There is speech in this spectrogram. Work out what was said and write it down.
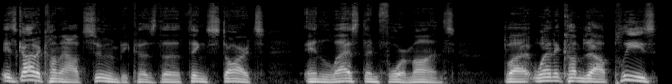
it's got to come out soon because the thing starts in less than four months. But when it comes out, please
